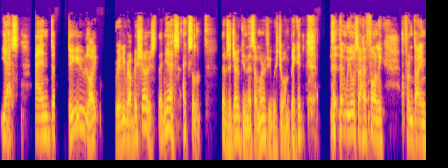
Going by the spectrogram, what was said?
Yes. And uh, do you like really rubbish shows? Then yes, excellent. There was a joke in there somewhere if you wish to unpick it. then we also have finally from Dame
